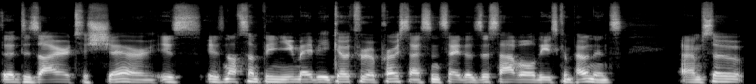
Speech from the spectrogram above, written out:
the desire to share is is not something you maybe go through a process and say, does this have all these components? Um, so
